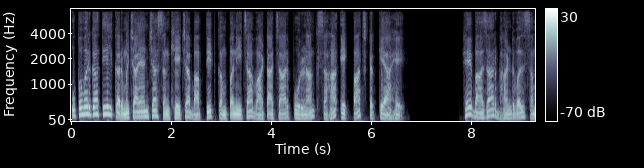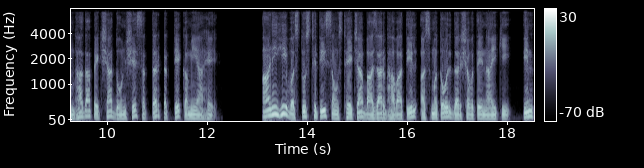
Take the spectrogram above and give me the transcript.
उपवर्गातील कर्मचाऱ्यांच्या संख्येच्या बाबतीत कंपनीचा वाटा चार पूर्णांक सहा एक पाच टक्के आहे. हे बाजार भांडवल संभागापेक्षा दोनशे सत्तर टक्के कमी आहे. आणि ही वस्तुस्थिती संस्थेच्या बाजारभावातील असमतोल दर्शवते नाही की इंक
